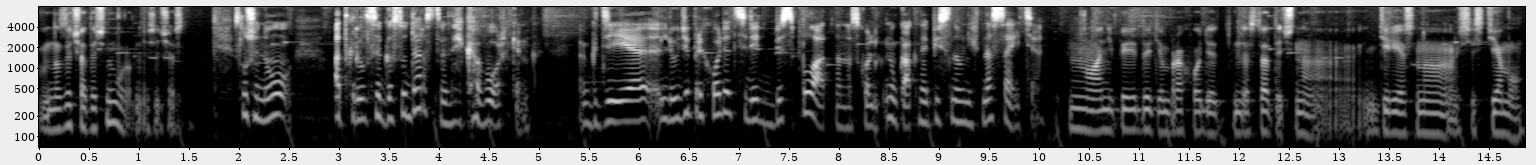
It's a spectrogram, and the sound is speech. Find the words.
на зачаточном уровне, если честно. Слушай, ну, открылся государственный коворкинг, где люди приходят сидеть бесплатно, насколько, ну, как написано у них на сайте. Ну, они перед этим проходят достаточно интересную систему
